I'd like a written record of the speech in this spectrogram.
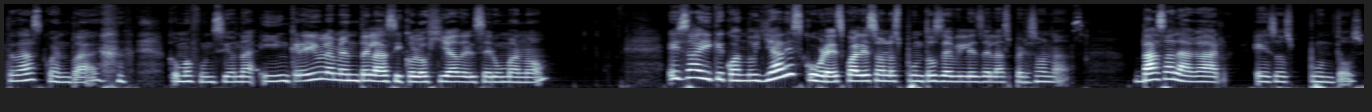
¿Te das cuenta cómo funciona increíblemente la psicología del ser humano? Es ahí que cuando ya descubres cuáles son los puntos débiles de las personas, vas a halagar esos puntos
